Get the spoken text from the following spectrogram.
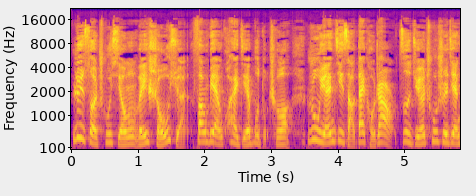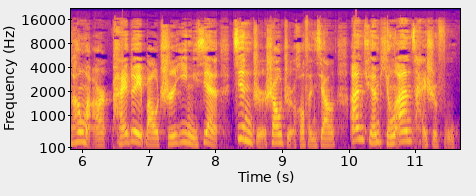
绿色出行为首选，方便快捷不堵车。入园祭扫戴口罩，自觉出示健康码，排队保持一米线，禁止烧纸和焚香，安全平安才是福。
